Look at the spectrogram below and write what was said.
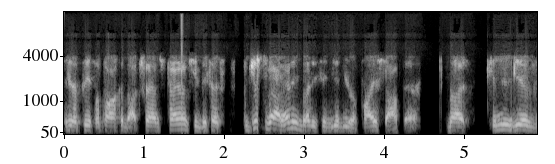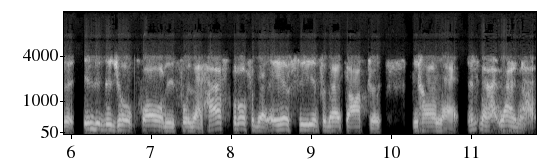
hear people talk about transparency, because just about anybody can give you a price out there, but can you give the individual quality for that hospital, for that ASC, and for that doctor behind that? If not, why not?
